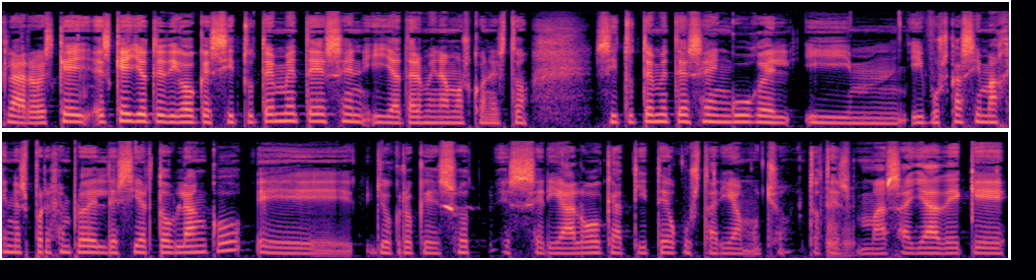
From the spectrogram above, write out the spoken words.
Claro, es que, es que yo te digo que si tú te metes en, y ya terminamos con esto, si tú te metes en Google y, buscas imágenes, por ejemplo, del desierto blanco, eh, yo creo que eso sería algo que a ti te gustaría mucho. Entonces, más allá de que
